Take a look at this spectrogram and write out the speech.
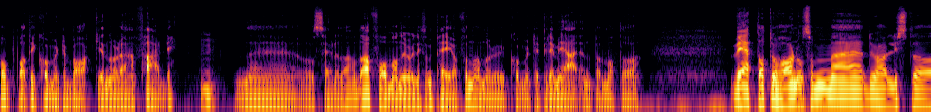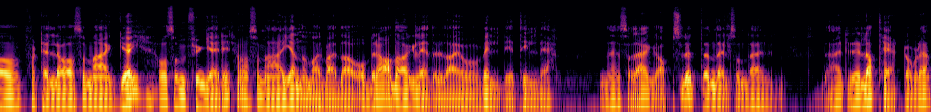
håpe på at de kommer tilbake når det er ferdig. mm. og ser det da. Og da får man jo liksom payoffen da, når du kommer til premieren, på en måte. og vet at du har noe som eh, du har lyst til å fortelle og som er gøy, og som fungerer, og som er gjennomarbeida og bra, da gleder du deg jo veldig til det. Det så det er absolutt en del som det er, det er relatert over det.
